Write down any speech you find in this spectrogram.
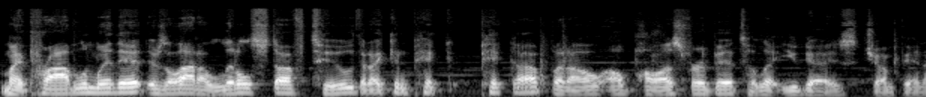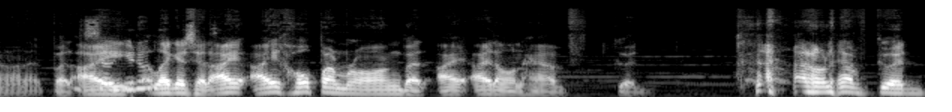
my problem with it. There's a lot of little stuff too that I can pick pick up, but I'll I'll pause for a bit to let you guys jump in on it. But So I like I said, I I hope I'm wrong, but I I don't have good I don't have good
